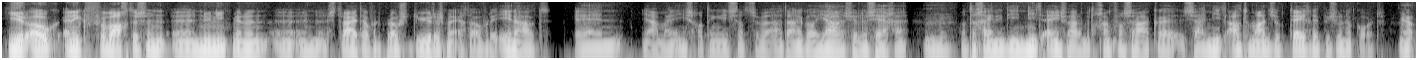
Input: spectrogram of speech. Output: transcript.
Hier ook. En ik verwacht dus een, eh, nu niet meer een, eh, een strijd over de procedures, maar echt over de inhoud. En ja, mijn inschatting is dat ze uiteindelijk wel ja zullen zeggen. Mhm. Want degenen die het niet eens waren met de gang van zaken, zijn niet automatisch ook tegen het pensioenakkoord. Ja, gaan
